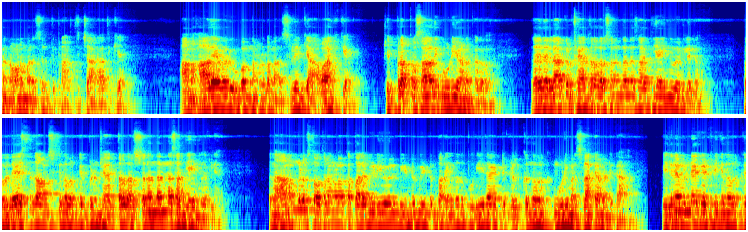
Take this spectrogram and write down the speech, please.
മനോണം മനസ്സിരുത്തി പ്രാർത്ഥിച്ച് ആരാധിക്കുക. ആ മഹാദേവ രൂപം നമ്മളുടെ മനസ്സിലേക്ക് ആവാഹിക്കുക. ക്ഷിപ്രപ്രസാദി കൂടിയാണ് ഭഗവാൻ. അതായത് എല്ലാവർക്കും ക്ഷേത്ര ദർശനം തന്നെ സാധ്യമായി എന്ന് വരില്ലല്ലോ. ഇപ്പൊ വിദേശത്ത് താമസിക്കുന്നവർക്ക് എപ്പോഴും ക്ഷേത്ര ദർശനം തന്നെ സാധ്യമായി എന്ന് വരില്ല. ഇപ്പൊ നാമങ്ങളും സ്തോത്രങ്ങളും ഒക്കെ പല വീഡിയോയിലും വീണ്ടും വീണ്ടും പറയുന്നത് പുതിയതായിട്ട് കേൾക്കുന്നവർക്കും കൂടി മനസ്സിലാക്കാൻ വേണ്ടി അപ്പൊ ഇതിനെ മുന്നേ കേട്ടിരിക്കുന്നവർക്ക്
